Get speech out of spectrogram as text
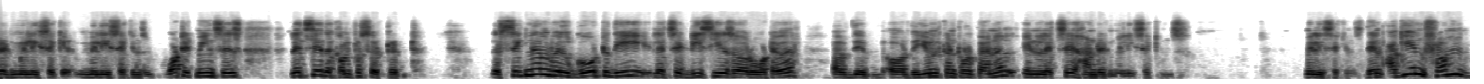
100 millisecond, milliseconds. What it means is, let's say the compressor tripped. The signal will go to the, let's say DCS or whatever, of the or the unit control panel in let's say 100 milliseconds. Milliseconds. Then again from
